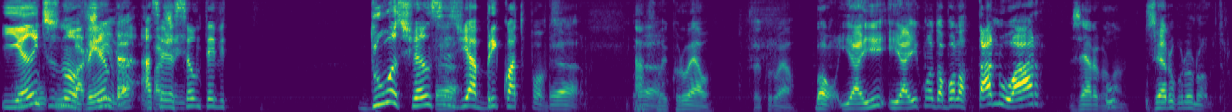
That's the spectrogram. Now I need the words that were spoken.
E O- antes o dos baixinho, 90, né? O a baixinho. seleção teve duas chances de abrir quatro pontos. É. Ah, É. foi cruel. Foi cruel. Bom, e aí, e aí quando a bola tá no ar, Zero o cronômetro. zero cronômetro.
